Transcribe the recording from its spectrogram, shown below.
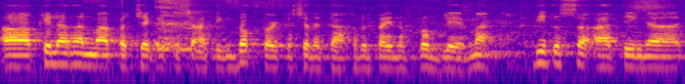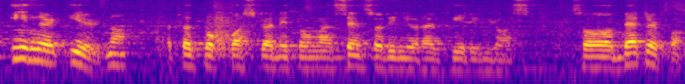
Ah, kailangan mapacheck ito sa ating doktor kasi nagkakaroon tayo ng problema dito sa ating ah, inner ear, no? At nagkukos ka nitong ah, sensory neural hearing loss. So, better po,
